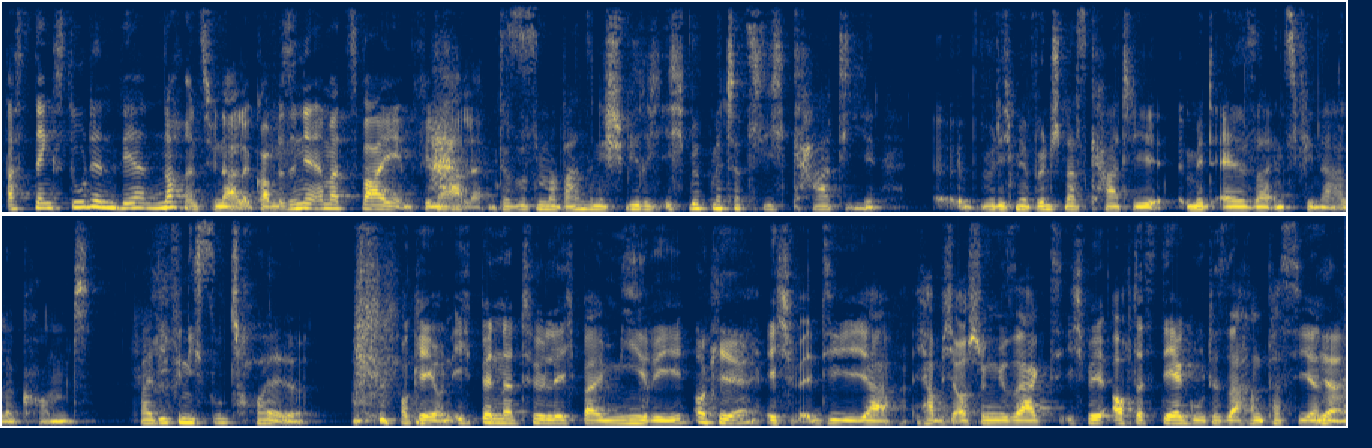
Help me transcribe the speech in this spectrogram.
Was denkst du denn, wer noch ins Finale kommt? Es sind ja immer zwei im Finale. Das ist immer wahnsinnig schwierig. Ich würde mir tatsächlich Kati, äh, würde ich mir wünschen, dass Kati mit Elsa ins Finale kommt. Weil die finde ich so toll. Okay, und ich bin natürlich bei Miri. Okay. Ich, die, ja, habe ich auch schon gesagt, ich will auch, dass der gute Sachen passieren. Ja.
